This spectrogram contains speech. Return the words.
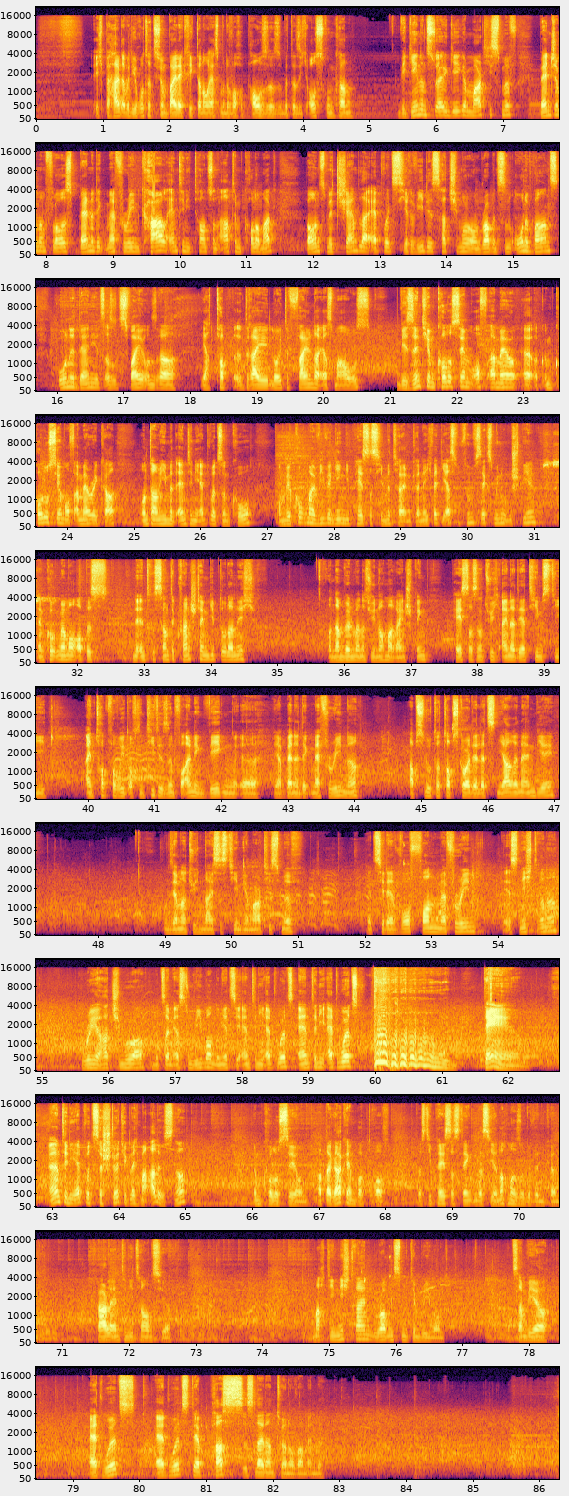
Ich behalte aber die Rotation bei, der kriegt dann auch erstmal eine Woche Pause, damit er sich ausruhen kann. Wir gehen ins Duell gegen Marty Smith, Benjamin Flowers, Benedict Matherin, Carl Anthony Towns und Artem Kolomak. Bei uns mit Chandler, Edwards, Sirvidis, Hachimura und Robinson ohne Barnes, ohne Daniels. Also zwei unserer ja, Top 3 Leute fallen da erstmal aus. Wir sind hier im Colosseum of, Amer äh, im Colosseum of America und haben hier mit Anthony Edwards und Co. Und wir gucken mal, wie wir gegen die Pacers hier mithalten können. Ich werde die ersten 5, 6 Minuten spielen. Dann gucken wir mal, ob es eine interessante Crunch-Time gibt oder nicht. Und dann würden wir natürlich nochmal reinspringen. Pacers ist natürlich einer der Teams, die ein Top-Favorit auf den Titel sind. Vor allen Dingen wegen äh, ja, Benedict Matherin, ne? Absoluter Topscorer der letzten Jahre in der NBA. Und sie haben natürlich ein nices Team hier. Marty Smith. Jetzt hier der Wurf von Matherin. Der ist nicht drin. Rhea Hachimura mit seinem ersten Rebound und jetzt hier Anthony Edwards. Anthony Edwards. Boom! Damn! Anthony Edwards zerstört hier gleich mal alles, ne? Im Kolosseum. Hat da gar keinen Bock drauf, dass die Pacers denken, dass sie hier nochmal so gewinnen können. Carl Anthony Towns hier. Macht ihn nicht rein. Robinson mit dem Rebound. Jetzt haben wir Edwards. Edwards, der Pass ist leider ein Turnover am Ende.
